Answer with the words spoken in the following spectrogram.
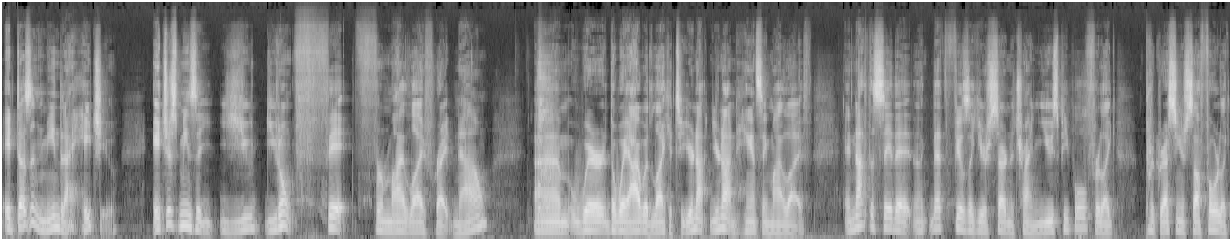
It doesn't mean that I hate you. It just means that you you don't fit for my life right now, um, where the way I would like it to. You're not you're not enhancing my life, and not to say that like, that feels like you're starting to try and use people for like progressing yourself forward. Like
